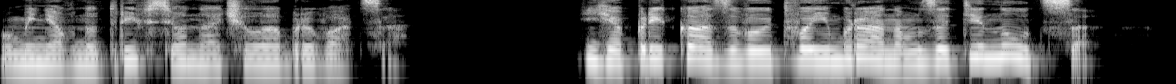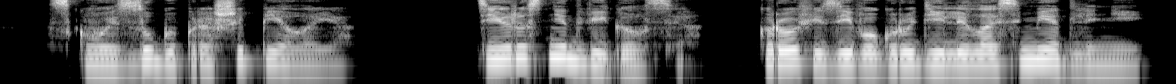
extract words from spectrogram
У меня внутри все начало обрываться. «Я приказываю твоим ранам затянуться!» Сквозь зубы прошипела я. Тирос не двигался. Кровь из его груди лилась медленней,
